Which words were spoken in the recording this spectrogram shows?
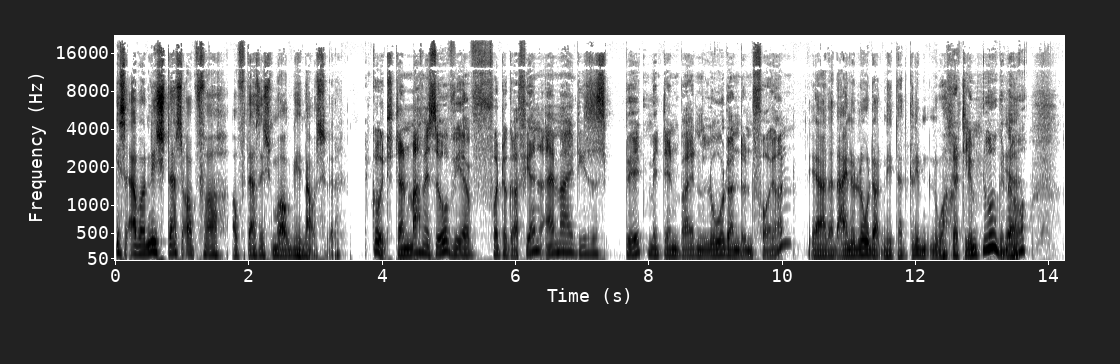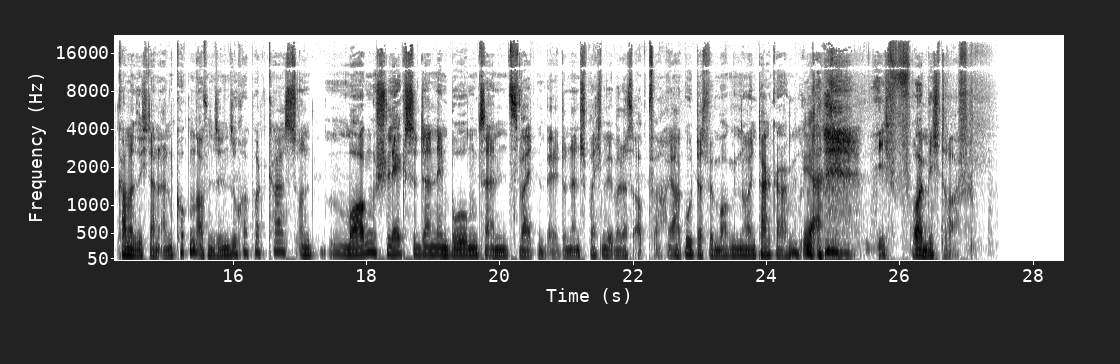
ist aber nicht das Opfer, auf das ich morgen hinaus will. Gut, dann machen wir es so. Wir fotografieren einmal dieses Bild mit den beiden lodernden Feuern. Ja, das eine lodert nicht, das glimmt nur. Das glimmt nur, genau. Ja. Kann man sich dann angucken auf dem Sinnsucher-Podcast. Und morgen schlägst du dann den Bogen zu einem zweiten Bild. Und dann sprechen wir über das Opfer. Ja, gut, dass wir morgen einen neuen Tag haben. Ja. Ich freue mich drauf.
